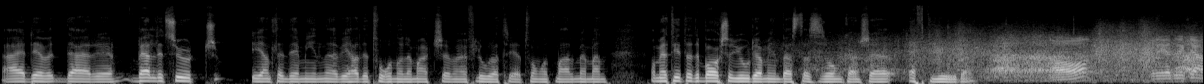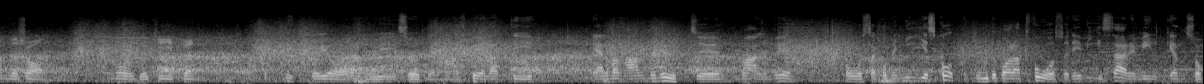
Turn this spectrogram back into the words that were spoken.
nej, det, är eh, väldigt surt egentligen det minne. Vi hade 2-0 matcher men förlorade 3-2 mot Malmö. Men om jag tittar tillbaka så gjorde jag min bästa säsong kanske efter jul Ja, Fredrik Andersson, Modokeepern mycket att göra nu i Sudden. Han har spelat i 11,5 minut. Eh, Malmö har åstadkommit nio skott, Modo bara två, så det visar vilken som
